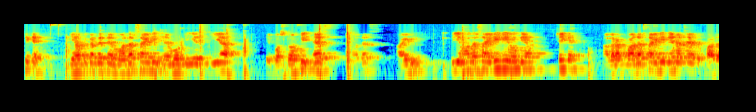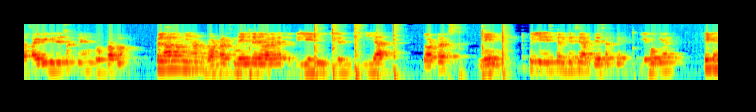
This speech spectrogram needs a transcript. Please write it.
ठीक है? यहाँ पे कर देते हैं mother's ID M O T H E R apostrophe S mother's ID तो ये मदर्स आईडी भी हो गया, ठीक है? अगर आप फादर्स आईडी देना चाहें तो फादर्स आईडी भी दे सकते हैं नो प्रॉब्लम फ़िलहाल हम यहाँ डॉटर्स नेम देने वाले हैं तो D A U G S T E R daughter's name तो ये इस तरीके से आप दे सकते हैं। ये हो गया। ठीक है?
